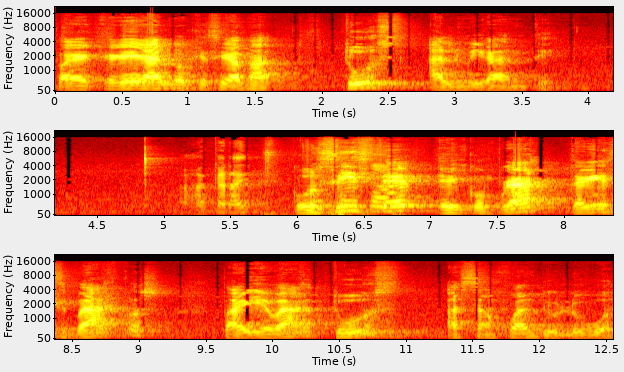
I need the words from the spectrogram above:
para crear algo que se llama Tours Almirante. Ah, caray. Consiste en comprar tres barcos para llevar tours a San Juan de Ulúa.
